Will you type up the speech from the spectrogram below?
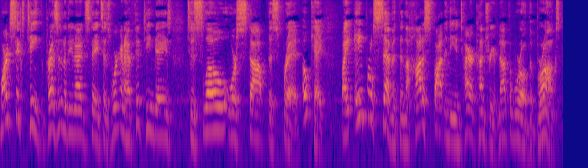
March 16th, the President of the United States says we're going to have 15 days to slow or stop the spread. Okay. By April 7th, in the hottest spot in the entire country, if not the world, the Bronx,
